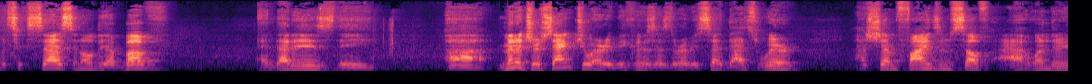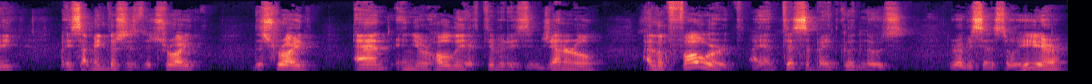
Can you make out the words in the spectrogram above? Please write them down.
with success in all the above, and that is the uh, miniature sanctuary because, as the Rebbe said, that's where Hashem finds himself when the Beis Hamikdash is destroyed, destroyed, and in your holy activities in general. I look forward. I anticipate good news. The Rebbe says. So here,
